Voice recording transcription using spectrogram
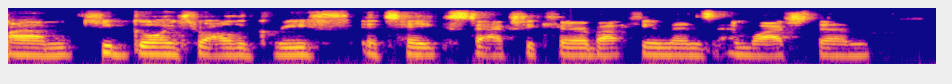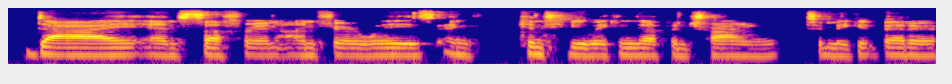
um, keep going through all the grief it takes to actually care about humans and watch them die and suffer in unfair ways and continue waking up and trying to make it better.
